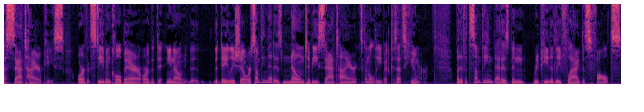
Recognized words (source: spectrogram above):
a satire piece, or if it's Stephen Colbert or the you know the, the Daily Show or something that is known to be satire, it's going to leave it because that's humor. But if it's something that has been repeatedly flagged as false,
